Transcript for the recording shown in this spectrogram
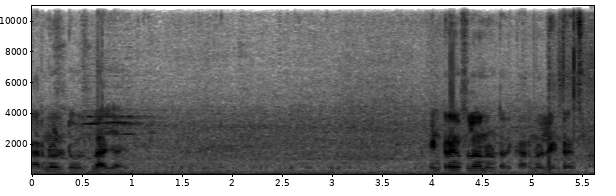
కర్నూలు టోల్ ప్లాజా ఎంట్రన్స్లోనే ఉంటుంది కర్నూలు ఎంట్రన్స్లో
